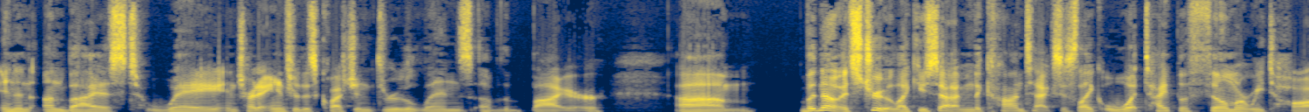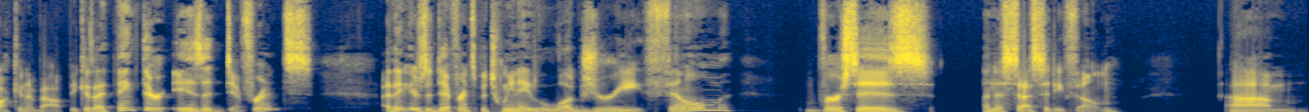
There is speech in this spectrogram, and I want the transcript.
in an unbiased way and try to answer this question through the lens of the buyer. Um, but no, it's true. Like you said, I mean, the context is like, what type of film are we talking about? Because I think there is a difference. I think there's a difference between a luxury film versus a necessity film. Um,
